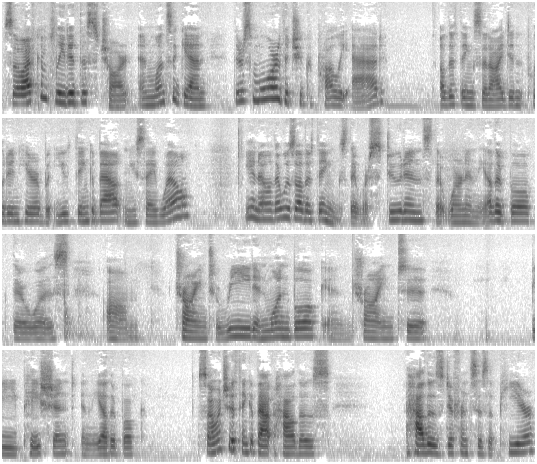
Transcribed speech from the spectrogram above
So I've completed this chart, and once again, there's more that you could probably add, other things that I didn't put in here, but you think about and you say, well, you know, there was other things. There were students that weren't in the other book. There was um, trying to read in one book and trying to be patient in the other book. So I want you to think about how those how those differences appear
